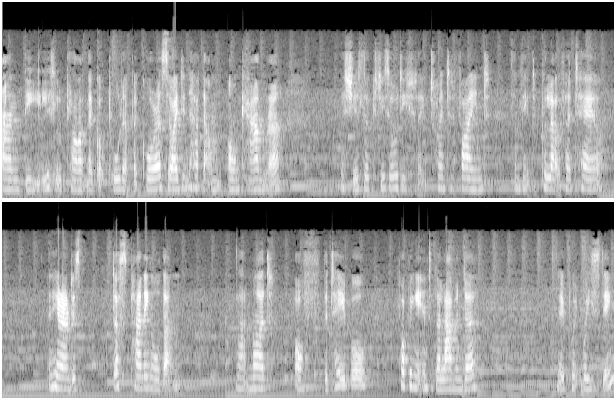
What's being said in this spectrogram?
and the little plant that got pulled up by Cora, so I didn't have that on, on camera. There she is, look, she's already like trying to find something to pull out of her tail. And here I'm just dust panning all that, that mud off the table, popping it into the lavender. No point wasting.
